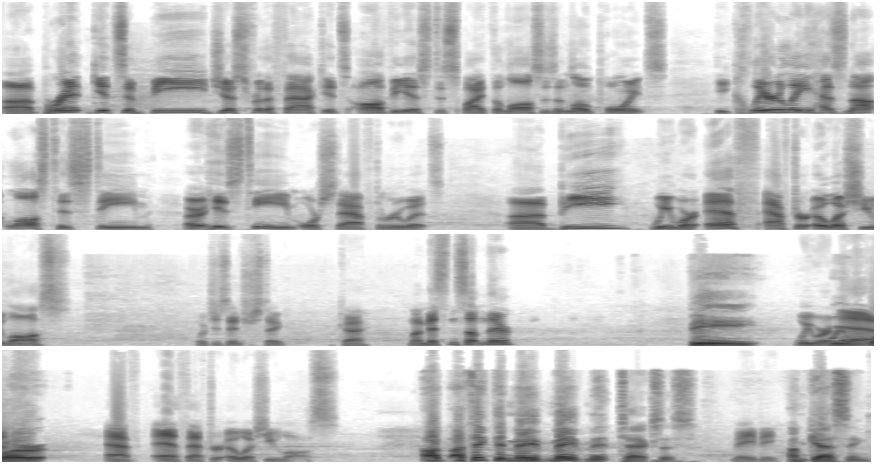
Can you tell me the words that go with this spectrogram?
Uh, Brent gets a B just for the fact it's obvious, despite the losses and low points. He clearly has not lost his steam or his team or staff through it. Uh, B, we were F after OSU loss, which is interesting. Okay, am I missing something there? B, we were we F, were F, F after OSU loss. I, I think they may may have meant Texas. Maybe I'm guessing.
